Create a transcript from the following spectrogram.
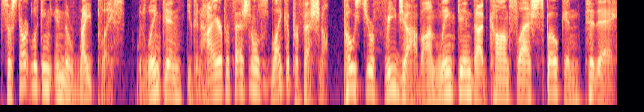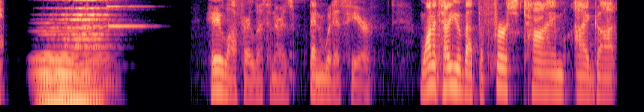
So start looking in the right place. With LinkedIn, you can hire professionals like a professional. Post your free job on linkedin.com slash spoken today. Hey, Lawfare listeners, Ben Wittes here. want to tell you about the first time I got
